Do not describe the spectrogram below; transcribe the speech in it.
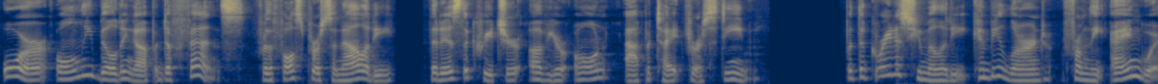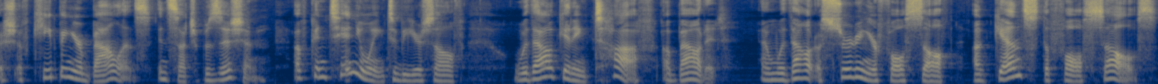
or only building up a defense for the false personality that is the creature of your own appetite for esteem. But the greatest humility can be learned from the anguish of keeping your balance in such a position, of continuing to be yourself without getting tough about it, and without asserting your false self against the false selves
